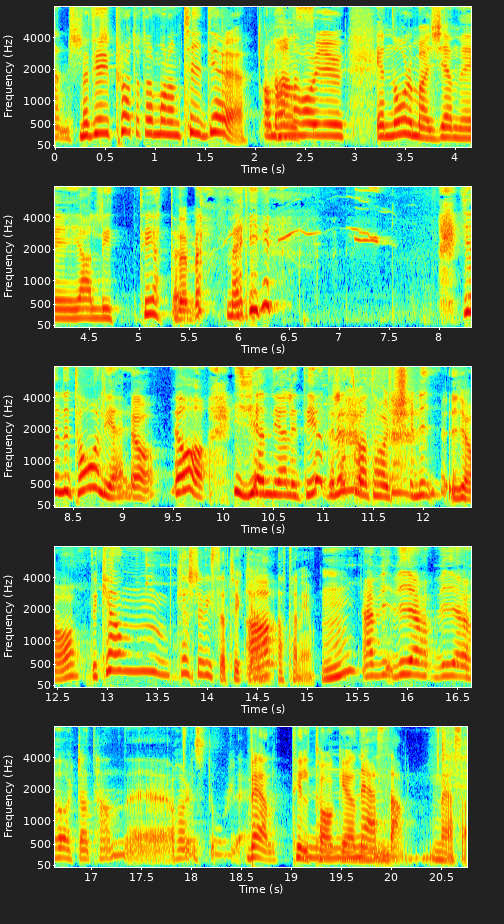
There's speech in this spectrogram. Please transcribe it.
Ernst. Men vi har ju pratat om honom tidigare. Om han hans har ju... enorma genialiteter. Nej, men- Nej. Genitalier. Ja. ja, genialitet. Det lät som att han var ett geni. Ja, det kan kanske vissa tycka Ja. att han är. Mm. Ja, vi, vi, har, vi har hört att han eh, har en stor... eh, Väl tilltagen Näsa. näsa.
